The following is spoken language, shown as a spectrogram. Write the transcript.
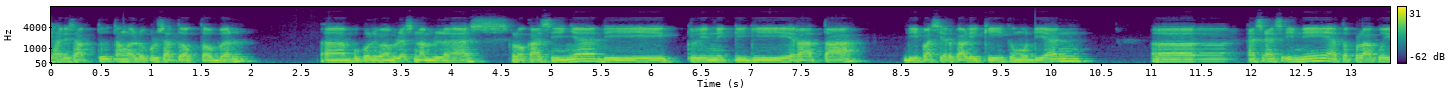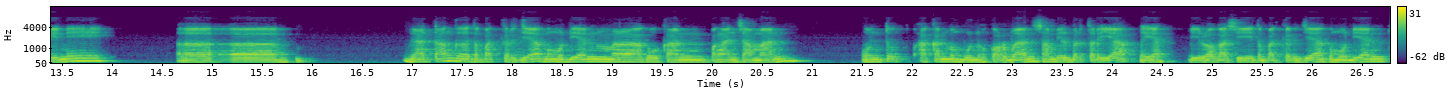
hari Sabtu tanggal 21 Oktober uh, pukul 15.16. Lokasinya di Klinik Gigi Rata di Pasir Kaliki. Kemudian eh, SS ini atau pelaku ini eh, datang ke tempat kerja kemudian melakukan pengancaman untuk akan membunuh korban sambil berteriak ya di lokasi tempat kerja. Kemudian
